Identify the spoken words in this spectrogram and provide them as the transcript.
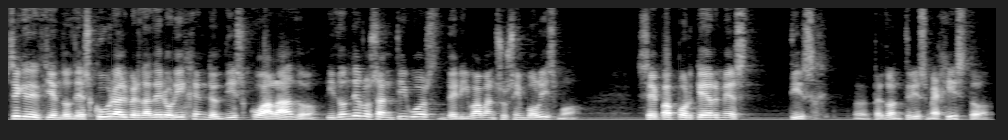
Sigue diciendo, descubra el verdadero origen del disco alado y dónde los antiguos derivaban su simbolismo. Sepa por qué Hermes Trismegisto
